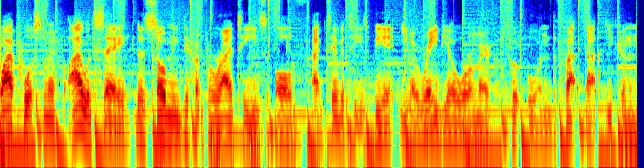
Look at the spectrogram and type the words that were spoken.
Why Portsmouth? I would say there's so many different varieties of activities, be it, you know, radio or American football, and the fact that you can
